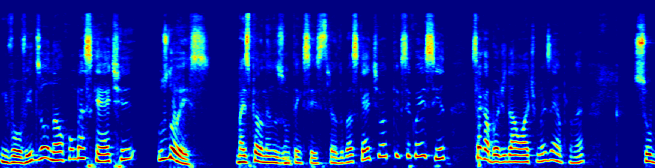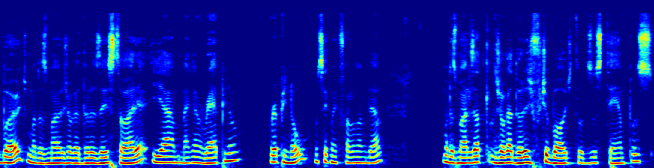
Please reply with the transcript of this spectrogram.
envolvidos ou não com basquete, os dois. Mas pelo menos um tem que ser estrela do basquete e o outro tem que ser conhecido. Você acabou de dar um ótimo exemplo, né? Sue Bird, uma das maiores jogadoras da história, e a Megan Rapinoe, Rapinoe, não sei como é que fala o nome dela, uma das maiores jogadoras de futebol de todos os tempos.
